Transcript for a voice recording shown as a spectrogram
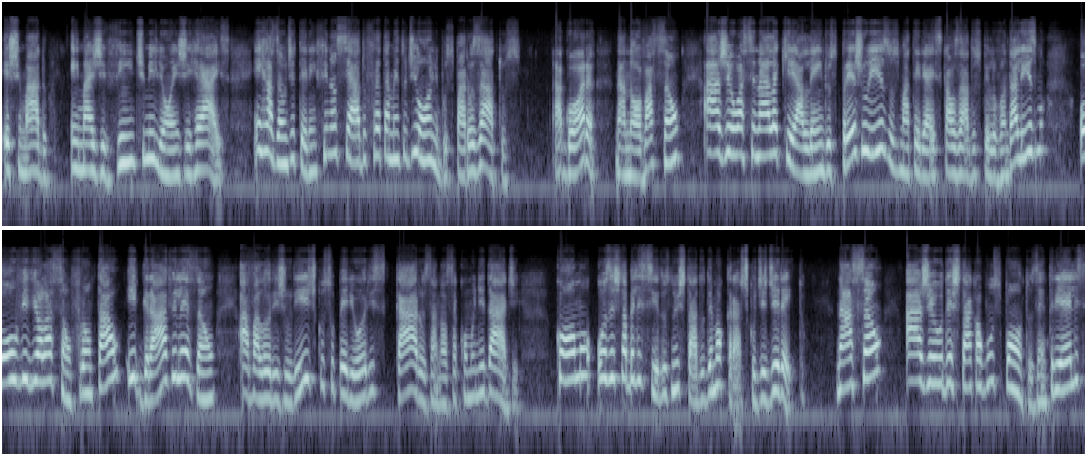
estimado em mais de 20 milhões de reais, em razão de terem financiado o fretamento de ônibus para os atos. Agora, na nova ação, a AGU assinala que, além dos prejuízos materiais causados pelo vandalismo, houve violação frontal e grave lesão a valores jurídicos superiores caros à nossa comunidade, como os estabelecidos no Estado Democrático de Direito. Na ação, a AGU destaca alguns pontos, entre eles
